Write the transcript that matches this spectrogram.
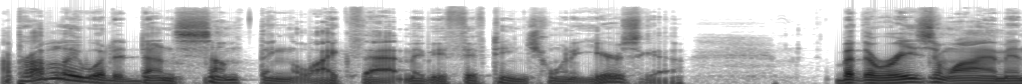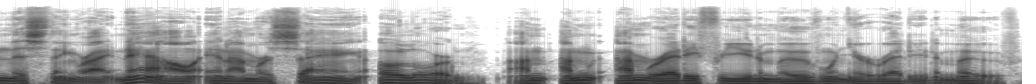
I probably would have done something like that maybe 15, 20 years ago. But the reason why I'm in this thing right now and I'm saying, "Oh Lord, I'm I'm I'm ready for you to move when you're ready to move."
